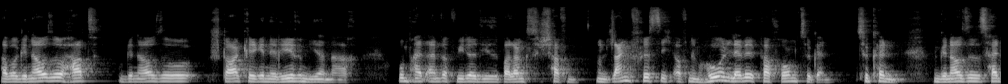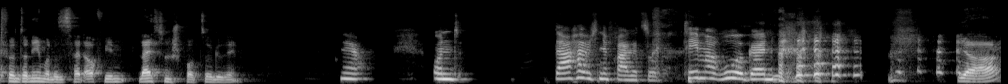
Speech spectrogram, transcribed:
aber genauso hart und genauso stark regenerieren die danach, um halt einfach wieder diese Balance zu schaffen und langfristig auf einem hohen Level performen zu können. Zu können. Und genauso ist es halt für Unternehmer. Das ist halt auch wie ein Leistungssport so gesehen. Ja. Und da habe ich eine Frage zu. Thema Ruhe gönnen. ja.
